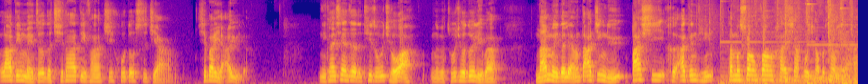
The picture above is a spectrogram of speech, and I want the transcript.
拉丁美洲的其他地方几乎都是讲西班牙语的。你看现在的踢足球啊，那个足球队里边，南美的两大劲旅巴西和阿根廷，他们双方还相互瞧不上眼啊。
